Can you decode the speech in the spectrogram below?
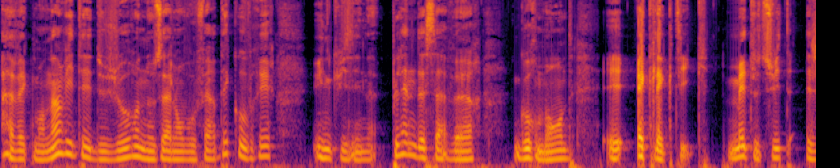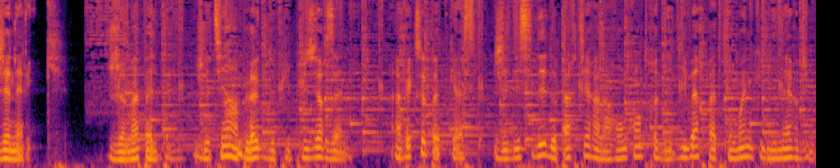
Avec mon invité du jour, nous allons vous faire découvrir une cuisine pleine de saveurs, gourmande et éclectique. Mais tout de suite, générique. Je m'appelle Ben. Je tiens un blog depuis plusieurs années. Avec ce podcast, j'ai décidé de partir à la rencontre des divers patrimoines culinaires du monde.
